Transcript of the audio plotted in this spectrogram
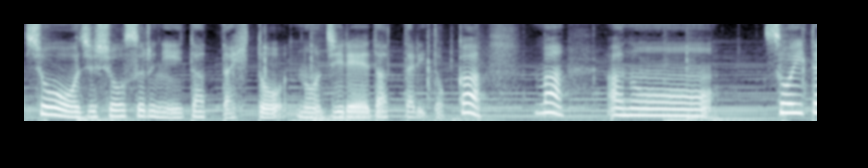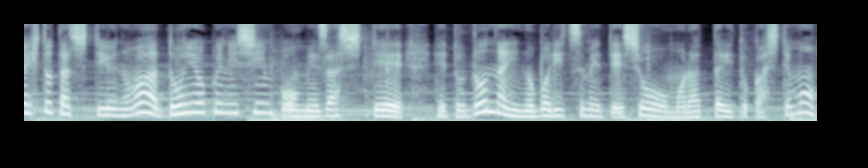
賞を受賞するに至った人の事例だったりとか、まああのーそういった人たちっていうのは貪欲に進歩を目指して、えっと、どんなに上り詰めて賞をもらったりとかしても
